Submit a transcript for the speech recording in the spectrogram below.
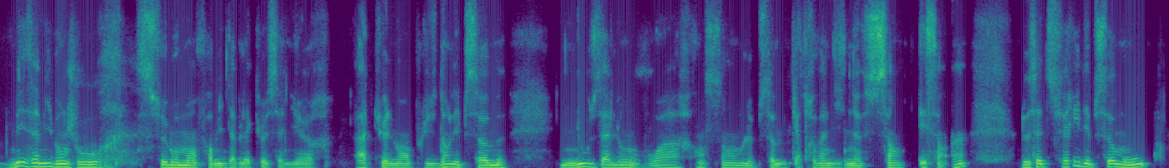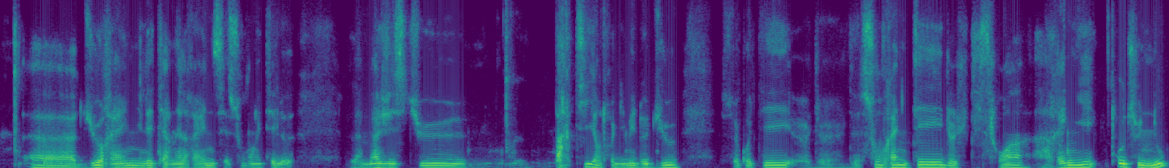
Mes amis, bonjour. Ce moment formidable avec le Seigneur, actuellement en plus dans les psaumes, nous allons voir ensemble le psaume 99, 100 et 101 de cette série des psaumes où euh, Dieu règne, l'Éternel règne. C'est souvent été le, la majestueuse partie entre guillemets de Dieu, ce côté euh, de, souveraineté, de ce qui soit à régner au-dessus de nous.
